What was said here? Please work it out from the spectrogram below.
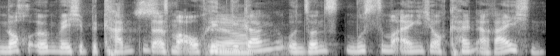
noch irgendwelche Bekannten, da ist man auch Ja. hingegangen und sonst musste man eigentlich auch keinen erreichen.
